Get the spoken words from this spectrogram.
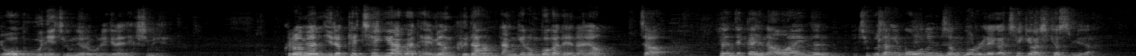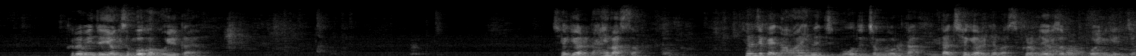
요 부분이 지금 여러분에게는 핵심이에요. 그러면 이렇게 체계화가 되면 그 다음 단계로 뭐가 되나요? 자, 현재까지 나와 있는 지구상의 모든 정보를 내가 체계화 시켰습니다. 그러면 이제 여기서 뭐가 보일까요? 체계화를 다 해봤어. 현재까지 나와 있는 지- 모든 정보를 다 일단 체계화를 해봤어. 그럼 여기서 보이는 게 있죠.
